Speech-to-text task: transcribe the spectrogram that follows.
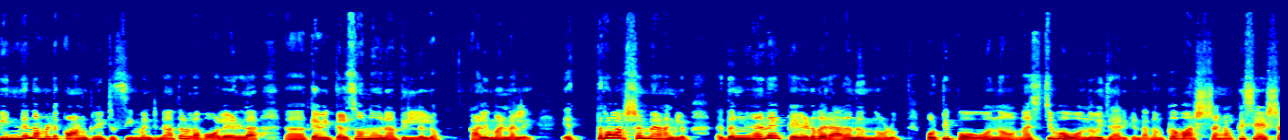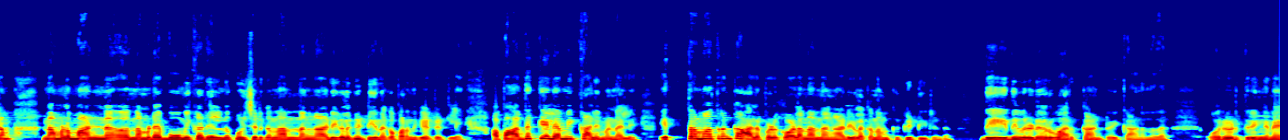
പിന്നെ നമ്മുടെ കോൺക്രീറ്റ് സിമെന്റിനകത്തുള്ള പോലെയുള്ള കെമിക്കൽസ് ഒന്നും ഇതിനകത്ത് ഇല്ലല്ലോ. കളിമണ്ണല്ലേ? എത്ര വർഷം വേണമെങ്കിലും ഇതിങ്ങനെ കേടുവരാതെ നിന്നോളും. പൊട്ടിപ്പോവുമെന്നോ നശിച്ചു പോകുമെന്നോ വിചാരിക്കണ്ട. നമുക്ക് വർഷങ്ങൾക്ക് ശേഷം നമ്മൾ മണ്ണ് നമ്മുടെ ഭൂമിക്കടിയിൽ നിന്ന് കുഴിച്ചെടുക്കുന്ന നന്നങ്ങാടികൾ കിട്ടിയെന്നൊക്കെ പറഞ്ഞ് കേട്ടിട്ടില്ലേ? അപ്പോൾ അതൊക്കെയല്ലേ ഈ കളിമണ്ണല്ലേ? എത്രമാത്രം കാലപ്പഴക്കമുള്ള നന്നങ്ങാടികളൊക്കെ നമുക്ക് കിട്ടിയിട്ടുണ്ട്. ഇത് ഇവരുടെ ഒരു വർക്കാണ് കേട്ടോ ഈ കാണുന്നത്. ഓരോരുത്തർ ഇങ്ങനെ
